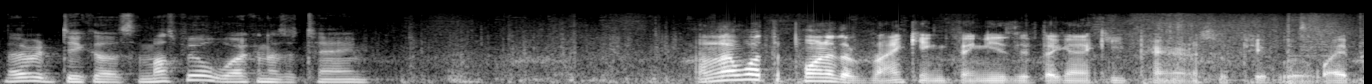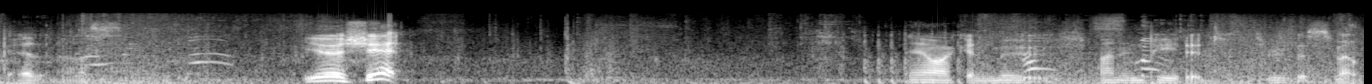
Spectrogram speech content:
They're ridiculous. They must be all working as a team. I don't know what the point of the ranking thing is if they're going to keep pairing us with people who are way better than us. Yeah, shit! Now I can move unimpeded through the smoke.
